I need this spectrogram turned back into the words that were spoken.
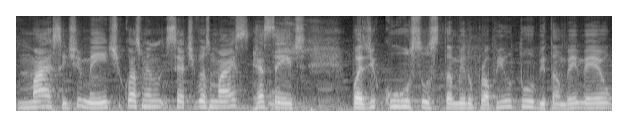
mais recentemente, com as minhas iniciativas mais recentes pois de cursos também no próprio YouTube, também meu.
